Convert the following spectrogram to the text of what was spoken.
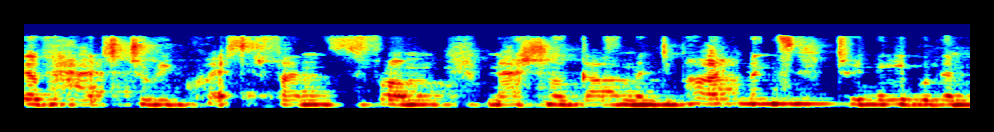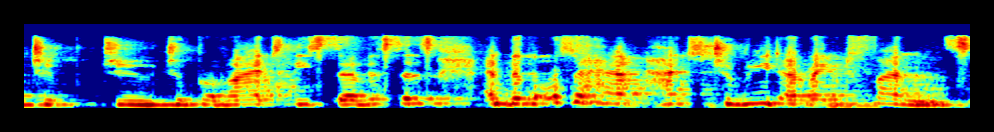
They've had to request funds from national government departments to enable them to, to, to provide these services. And they've also have had to redirect funds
